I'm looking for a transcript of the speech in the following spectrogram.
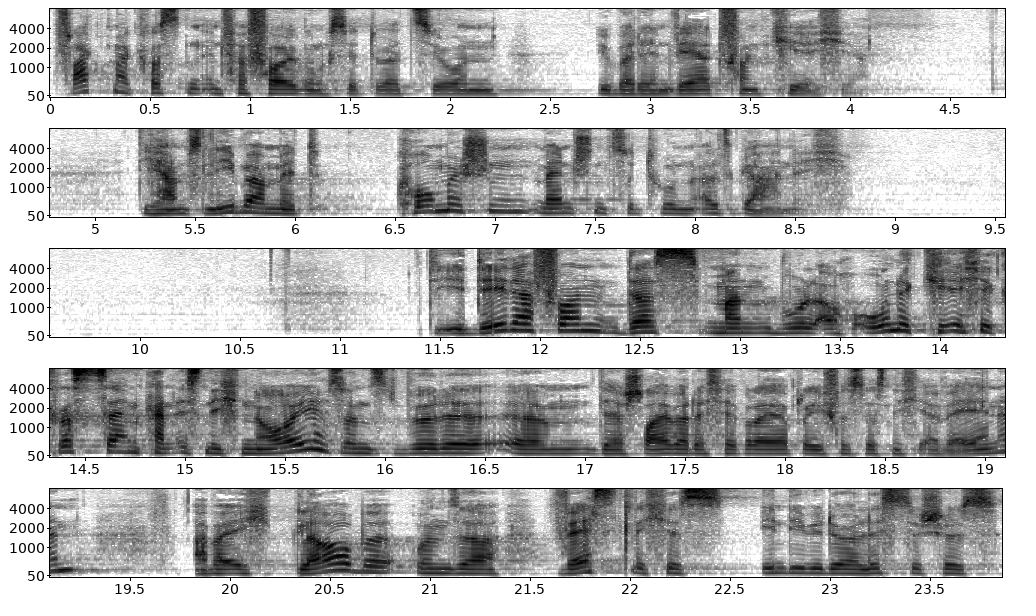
Fragt mal Christen in Verfolgungssituationen über den Wert von Kirche. Die haben es lieber mit komischen Menschen zu tun als gar nicht. Die Idee davon, dass man wohl auch ohne Kirche Christ sein kann, ist nicht neu, sonst würde ähm, der Schreiber des Hebräerbriefes das nicht erwähnen. Aber ich glaube, unser westliches, individualistisches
